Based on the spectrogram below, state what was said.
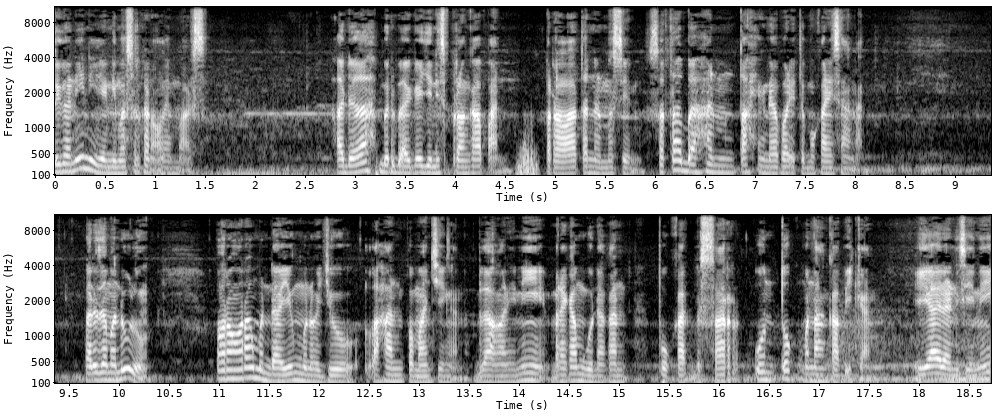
Dengan ini yang dimaksudkan oleh Marx adalah berbagai jenis perlengkapan, peralatan dan mesin, serta bahan mentah yang dapat ditemukan di sana. Pada zaman dulu, orang-orang mendayung menuju lahan pemancingan. Belakangan ini mereka menggunakan pukat besar untuk menangkap ikan. Iya, dan di sini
